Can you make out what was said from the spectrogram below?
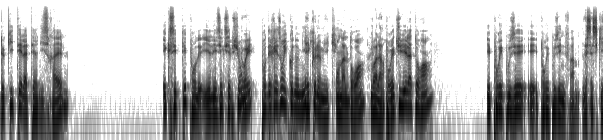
de quitter la terre d'Israël, excepté pour. Il y a des exceptions. Oui, Pour des raisons économiques, économique. on a le droit. Voilà. Pour étudier la Torah et pour épouser, et pour épouser une femme. C'est ce qui,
